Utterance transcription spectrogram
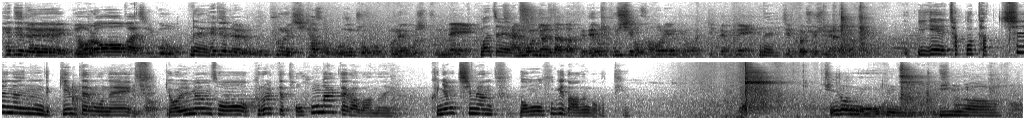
헤드를 열어가지고 네. 헤드를 오픈을 시켜서 오른쪽으로 보내고 싶은데 맞아요. 잘못 열다가 그대로 푸시로 가버리는 경우가 있기 때문에 네. 이제 그걸 조심해야 돼요. 이게 자꾸 닫히는 느낌 때문에 그쵸. 열면서 그럴 때 더 훅 날 때가 많아요. 그냥 치면 너무 훅이 나는 것 같아요. 이런 오, 느낌. 이거 좀 심하다. 우와. 어.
